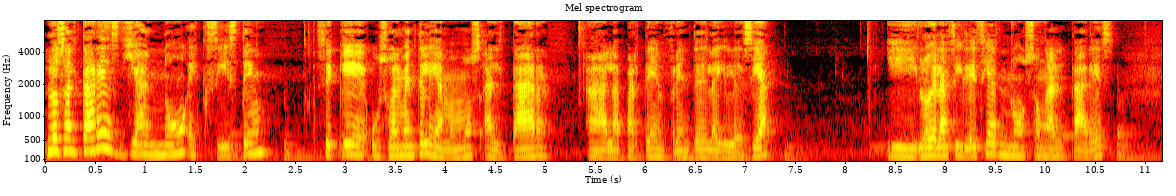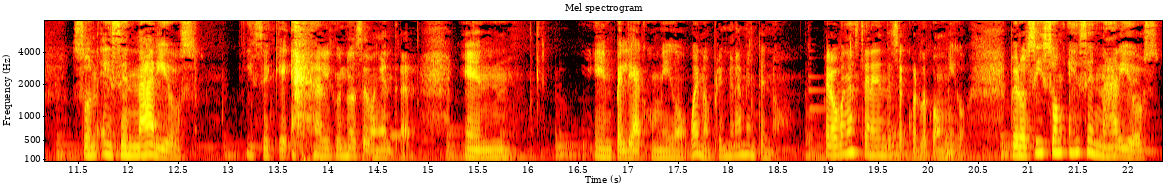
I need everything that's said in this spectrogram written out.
Los altares ya no existen. Sé que usualmente le llamamos altar a la parte de enfrente de la iglesia. Y lo de las iglesias no son altares, son escenarios. Y sé que algunos se van a entrar en, en pelea conmigo. Bueno, primeramente no, pero van a estar en desacuerdo conmigo. Pero sí son escenarios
